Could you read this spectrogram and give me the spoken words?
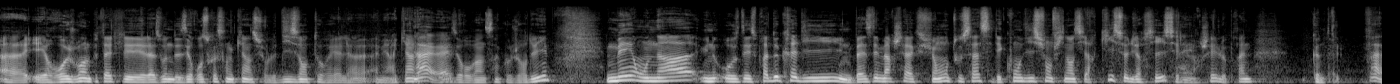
euh, et rejoindre peut-être la zone de 0,75 sur le 10 ans taux réel euh, américain, ah, 0,25 aujourd'hui. Mais on a une hausse des spreads de crédit, une baisse des marchés actions. Tout ça, c'est des conditions financières qui se durcissent et les marchés le prennent comme tel. Ah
